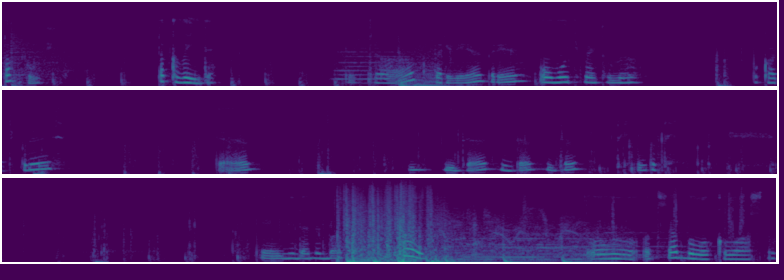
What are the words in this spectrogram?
так вийде. Так вийде. Так, перевіряємо, перевіряємо. О, мой тімейт вбив. По карті подивись. Йдем. Йдем, йдем, йдем. Тихенько, тихенько. Так, я її ніде не бачу. Ой! О, оце було класно.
